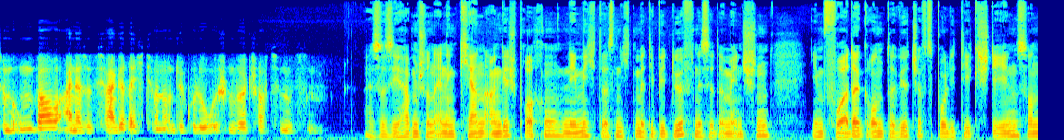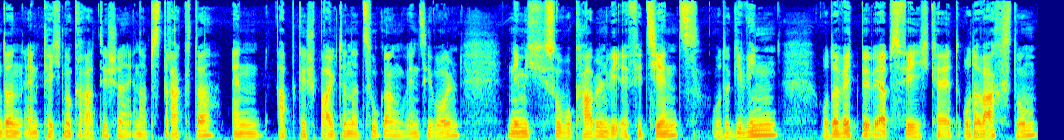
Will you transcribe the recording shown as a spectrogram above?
zum Umbau einer sozial gerechteren und ökologischen Wirtschaft zu nutzen? Also Sie haben schon einen Kern angesprochen, nämlich dass nicht mehr die Bedürfnisse der Menschen im Vordergrund der Wirtschaftspolitik stehen, sondern ein technokratischer, ein abstrakter, ein abgespaltener Zugang, wenn Sie wollen, nämlich so Vokabeln wie Effizienz oder Gewinn oder Wettbewerbsfähigkeit oder Wachstum,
